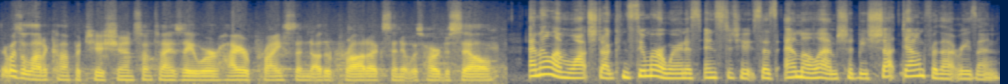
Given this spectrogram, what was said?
There was a lot of competition. Sometimes they were higher priced than other products, and it was hard to sell. MLM watchdog Consumer Awareness Institute says MLM should be shut down for that reason.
